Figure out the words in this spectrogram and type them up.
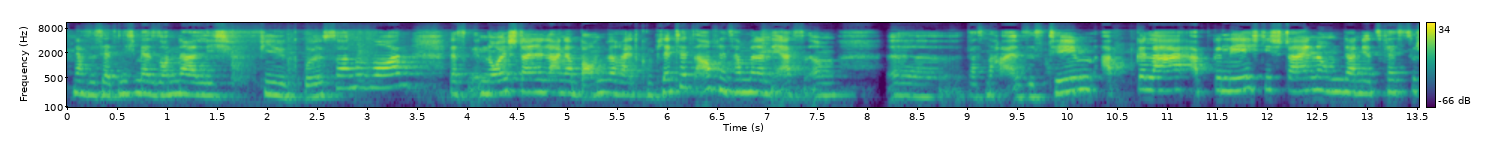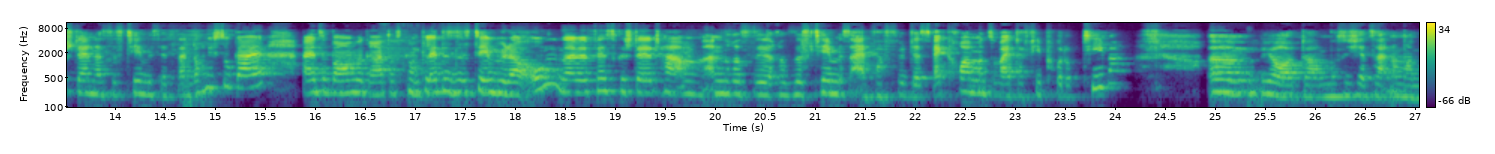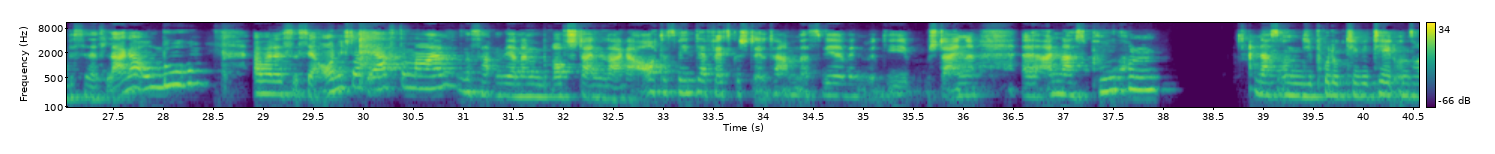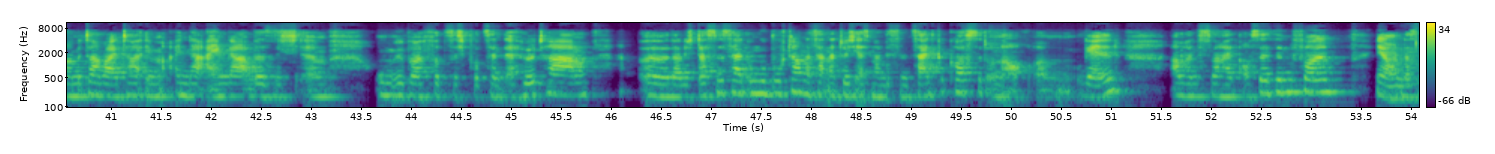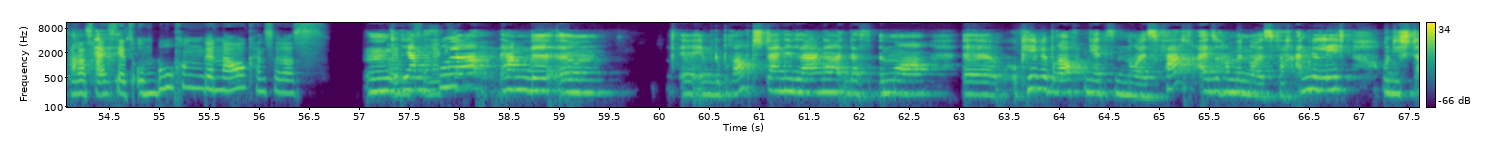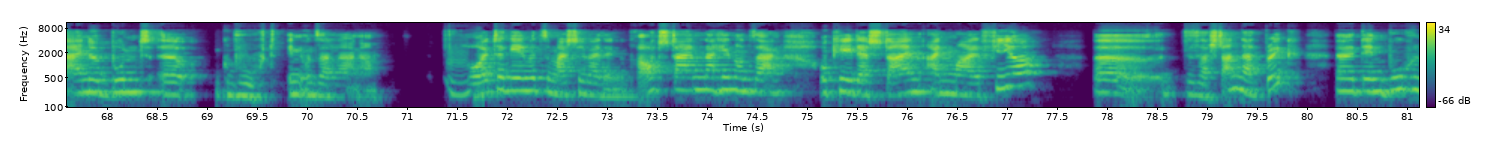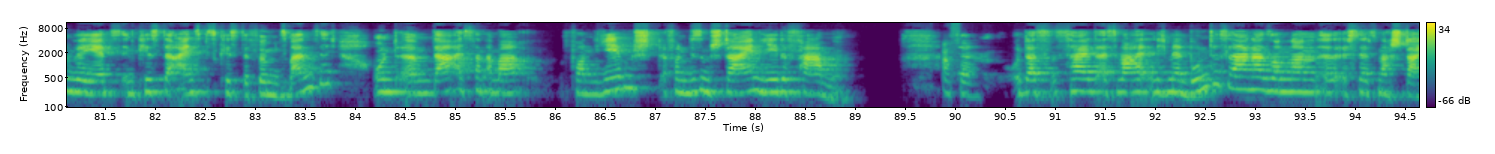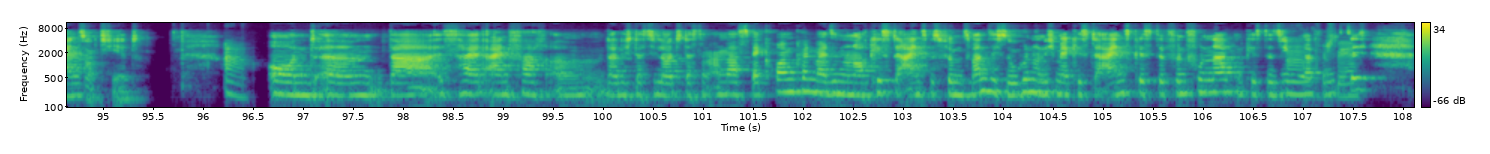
Das ist jetzt nicht mehr sonderlich viel größer geworden. Das Neusteinelager bauen wir halt komplett jetzt auf. Jetzt haben wir dann erst ähm, äh, das nach einem System abgelegt, die Steine, um dann jetzt festzustellen, das System ist jetzt dann doch nicht so geil. Also bauen wir gerade das komplette System wieder um, weil wir festgestellt haben, ein anderes System ist einfach für das Wegräumen und so weiter viel produktiver. Ähm, ja, da muss ich jetzt halt noch mal ein bisschen das Lager umbuchen. Aber das ist ja auch nicht das erste Mal. Das hatten wir beim Gebrauchtsteinlager auch, dass wir hinterher festgestellt haben, dass wir, wenn wir die Steine äh, anders buchen, dass um die Produktivität unserer Mitarbeiter im, in der Eingabe sich ähm, um über 40 Prozent erhöht haben, äh, dadurch, dass wir es halt umgebucht haben. Das hat natürlich erstmal ein bisschen Zeit gekostet und auch ähm, Geld, aber das war halt auch sehr sinnvoll. Ja, und das. Was heißt jetzt umbuchen genau? Kannst du das? Mm, wir haben früher haben wir ähm, äh, im Gebrauchtsteinelager das immer, äh, okay, wir brauchten jetzt ein neues Fach, also haben wir ein neues Fach angelegt und die Steine bunt äh, gebucht in unser Lager. Mhm. Heute gehen wir zum Beispiel bei den Gebrauchtsteinen dahin und sagen, okay, der Stein einmal vier, äh, dieser Standard Brick, äh, den buchen wir jetzt in Kiste 1 bis Kiste 25 und ähm, da ist dann aber von jedem, von diesem Stein jede Farbe. Ach so. Und das ist halt, es war halt nicht mehr ein buntes Lager, sondern äh, ist jetzt nach Stein sortiert. Ah. Und ähm, da ist halt einfach, ähm, dadurch, dass die Leute das dann anders wegräumen können, weil sie nur noch Kiste 1 bis 25 suchen und nicht mehr Kiste 1, Kiste 500 und Kiste 750, hm,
